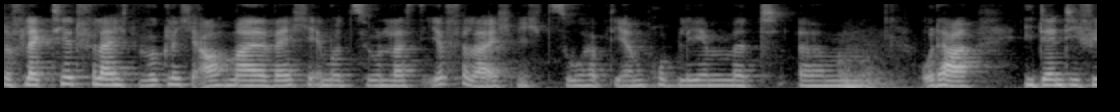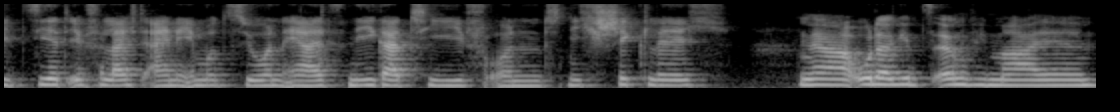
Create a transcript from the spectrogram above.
Reflektiert vielleicht wirklich auch mal, welche Emotionen lasst ihr vielleicht nicht zu? Habt ihr ein Problem mit ähm, oder identifiziert ihr vielleicht eine Emotion eher als negativ und nicht schicklich? Ja, oder gibt es irgendwie mal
